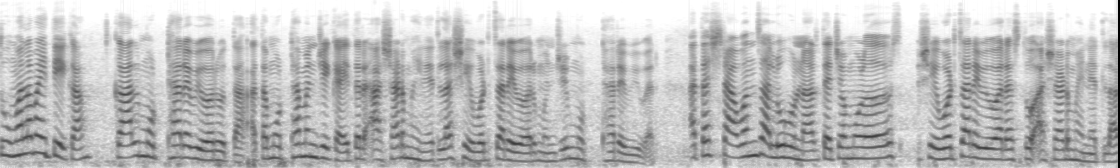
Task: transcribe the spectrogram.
तुम्हाला माहिती आहे का? काल मोठा रविवार होता. आता मोठा म्हणजे काय? तर आषाढ महिन्यातला शेवटचा रविवार म्हणजे मोठा रविवार. आता श्रावण चालू होणार त्याच्यामुळं शेवटचा रविवार असतो आषाढ महिन्यातला.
